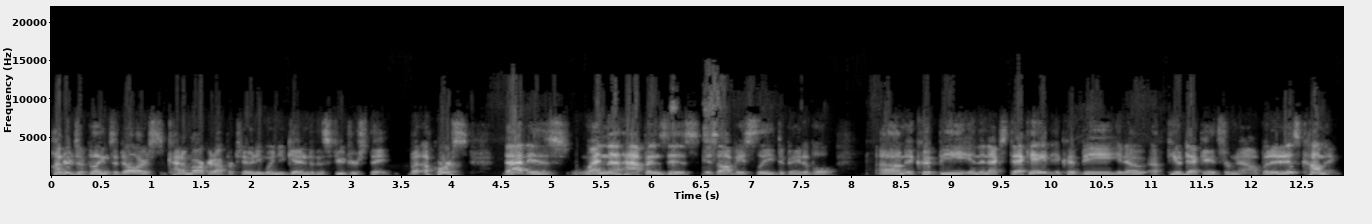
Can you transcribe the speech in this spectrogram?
hundreds of billions of dollars kind of market opportunity when you get into this future state. But of course, that is when that happens is is obviously debatable. Um, it could be in the next decade. It could be you know a few decades from now, but it is coming.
